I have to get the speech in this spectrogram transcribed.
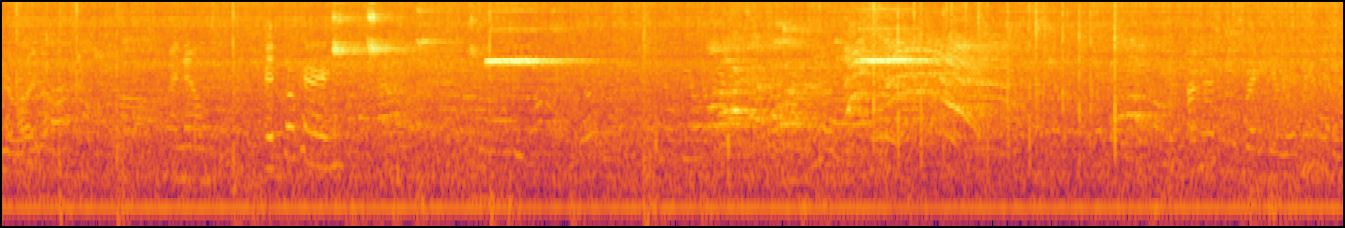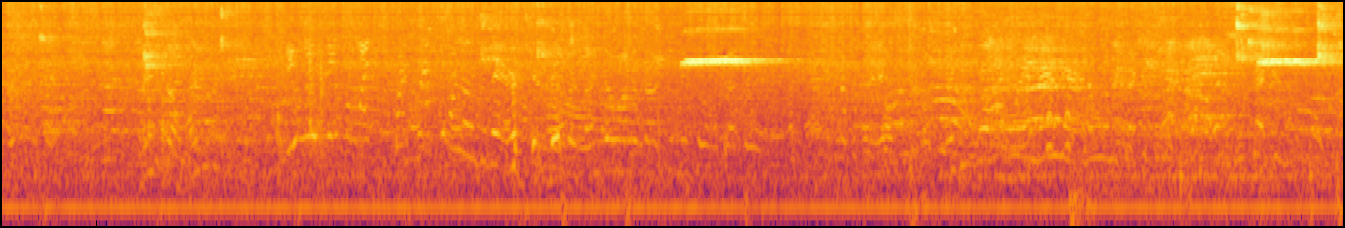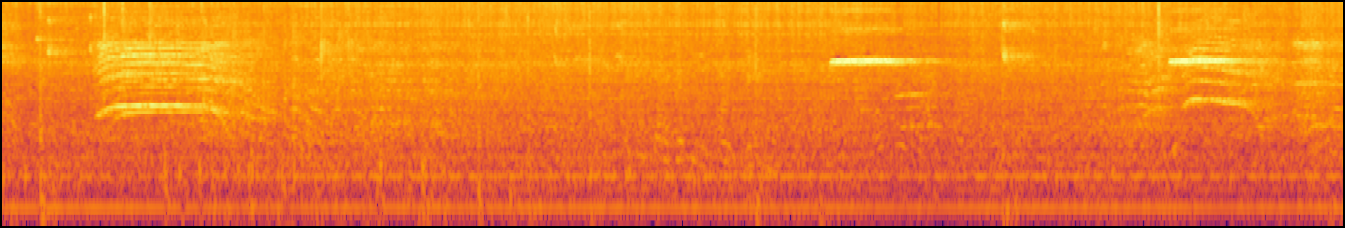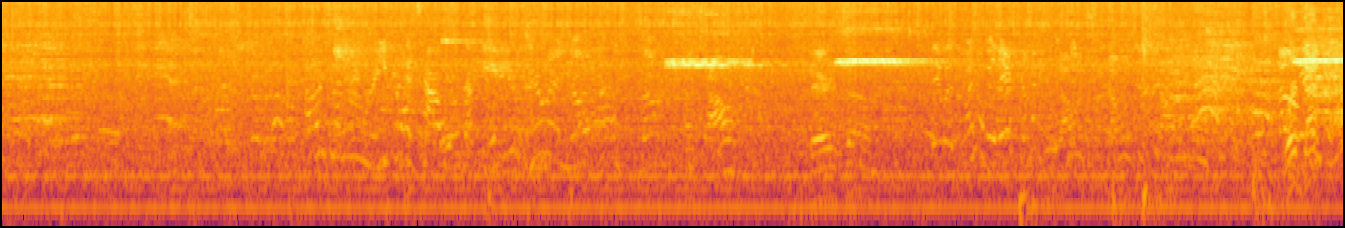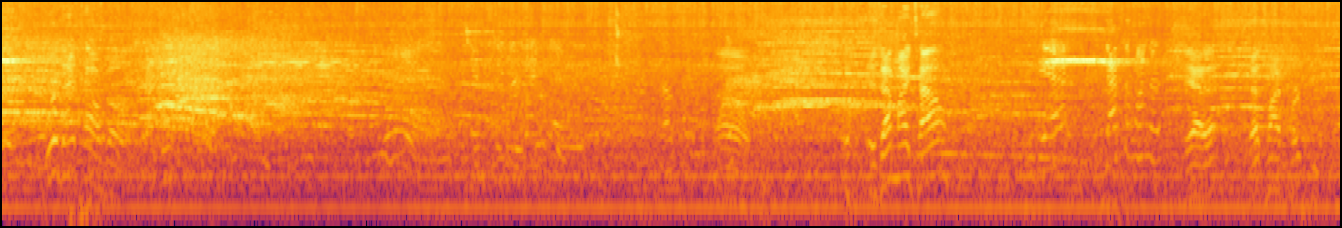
you right now. I know. It's okay. my towel? Yeah, that's the one that. Yeah, that, that's my personal.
